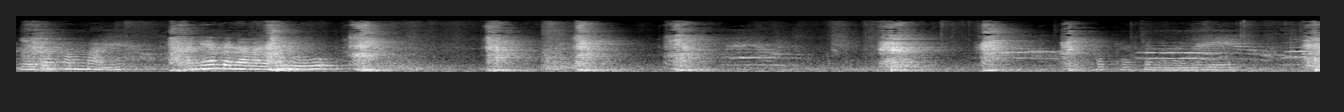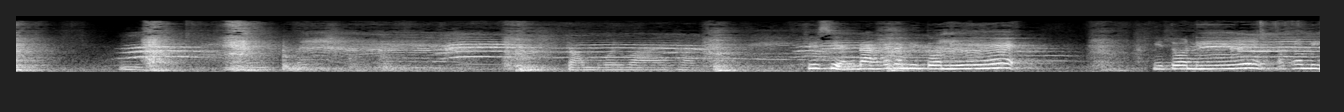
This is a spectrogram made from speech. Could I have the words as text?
หนูจะทำหมัน อันนี้เป็นอะไรไม่รู้ เขาแค่เป็นอะไรไม่รู้จอมโวยวายค่ะ ที่เสียงดังก็จะมีตัวนี้ มีตัวนี้ แล้วก็มี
